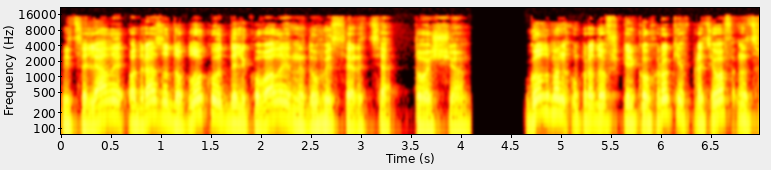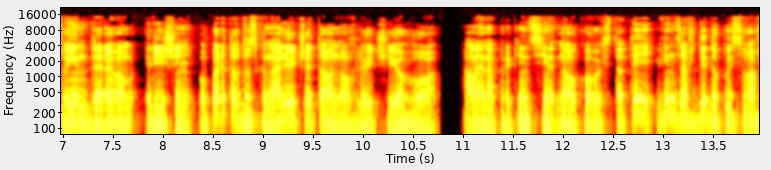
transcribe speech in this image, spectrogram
відселяли одразу до блоку, де лікували недуги серця тощо. Голдман упродовж кількох років працював над своїм деревом рішень, уперто вдосконалюючи та оновлюючи його. Але наприкінці наукових статей він завжди дописував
